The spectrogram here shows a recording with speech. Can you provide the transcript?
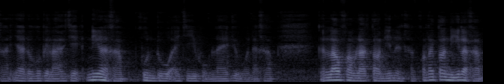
ครับอยากดูคุณปิ่นไลฟ์ไอจีนี่แหละครับ คุณดูไอจีผมไลฟ์อยู่นะครับกันเล่าความรักตอนนี้หน่อยครับ ความรักตอนนี้แหละครับ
